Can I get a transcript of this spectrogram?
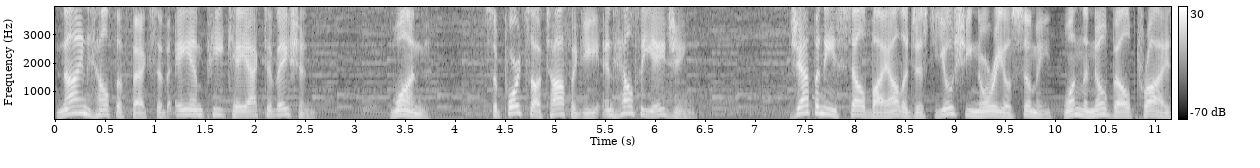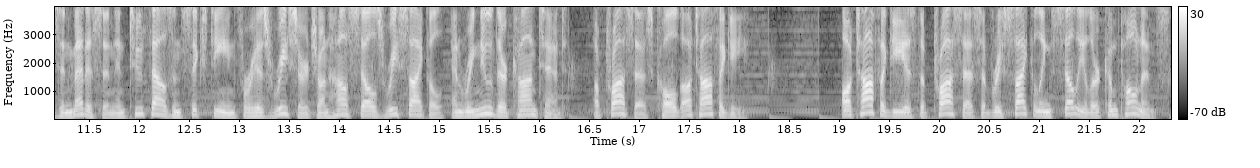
9 Health Effects of AMPK Activation 1. Supports autophagy and healthy aging. Japanese cell biologist Yoshinori Ohsumi won the Nobel Prize in Medicine in 2016 for his research on how cells recycle and renew their content, a process called autophagy. Autophagy is the process of recycling cellular components.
